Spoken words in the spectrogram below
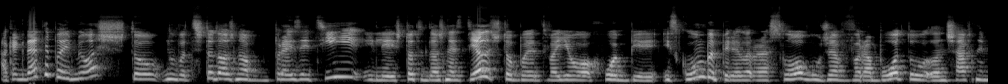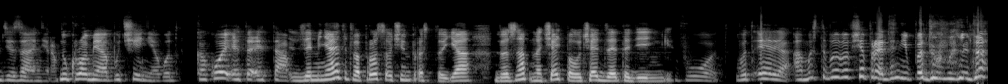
А когда ты поймешь, что, ну вот, что должно произойти или что ты должна сделать, чтобы твое хобби из клумбы переросло уже в работу ландшафтным дизайнером? Ну, кроме обучения, вот какой это этап? Для меня этот вопрос очень простой. Я должна начать получать за это деньги. Вот. Вот, Эля, а мы с тобой вообще про это не подумали, да?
